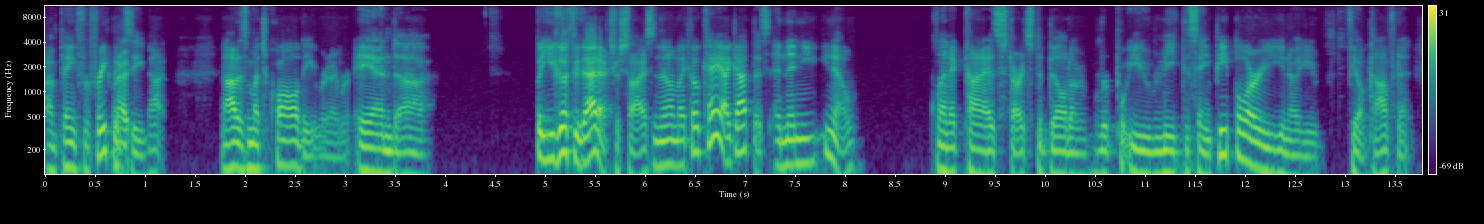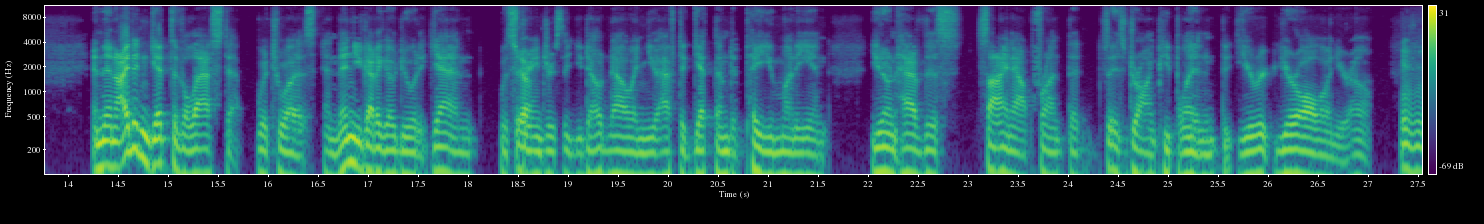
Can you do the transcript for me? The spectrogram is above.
am paying for frequency, right. not not as much quality or whatever. And uh but you go through that exercise and then I'm like, okay, I got this. And then you you know clinic kind of starts to build a report you meet the same people or you know you feel confident. And then i didn't get to the last step which was and then you got to go do it again with strangers that you don't know and you have to get them to pay you money and you don't have this sign out front that is drawing people in that you're you're all on your own. Mm-hmm.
